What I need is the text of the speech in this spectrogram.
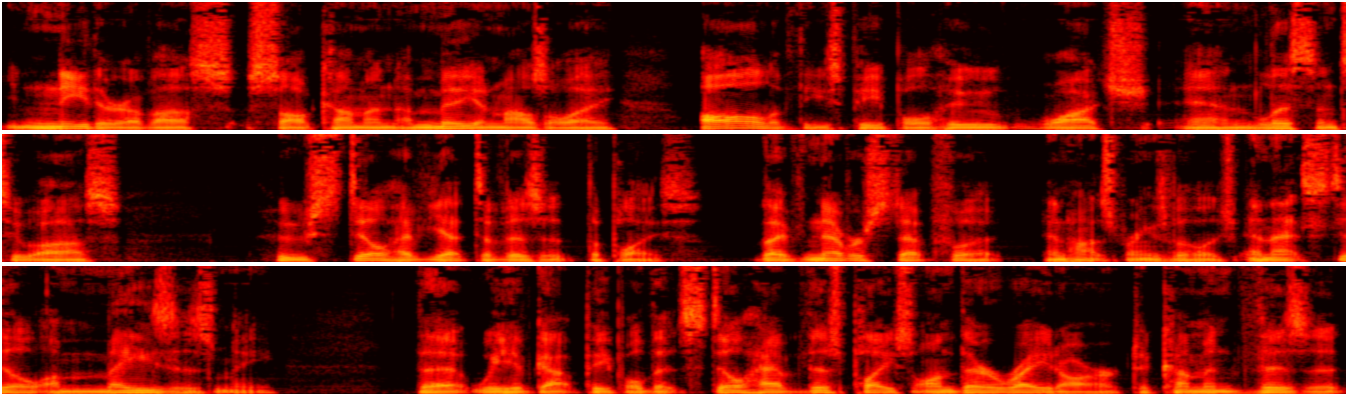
neither of us saw coming a million miles away. All of these people who watch and listen to us, who still have yet to visit the place, they've never stepped foot in Hot Springs Village, and that still amazes me that we have got people that still have this place on their radar to come and visit,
